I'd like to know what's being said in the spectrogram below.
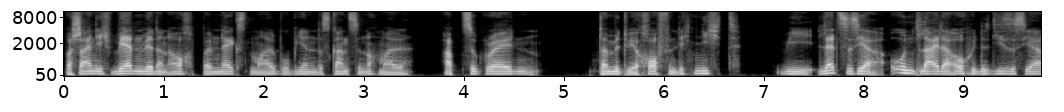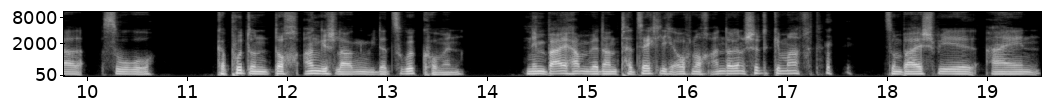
Wahrscheinlich werden wir dann auch beim nächsten Mal probieren, das Ganze nochmal abzugraden, damit wir hoffentlich nicht wie letztes Jahr und leider auch wieder dieses Jahr so kaputt und doch angeschlagen wieder zurückkommen. Nebenbei haben wir dann tatsächlich auch noch anderen Shit gemacht. Zum Beispiel ein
